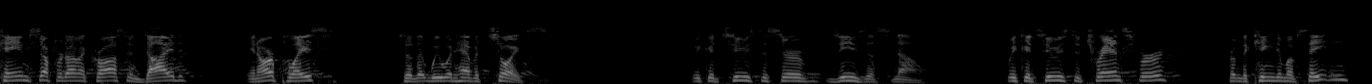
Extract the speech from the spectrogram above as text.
came, suffered on a cross, and died in our place so that we would have a choice. We could choose to serve Jesus now. We could choose to transfer from the kingdom of Satan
